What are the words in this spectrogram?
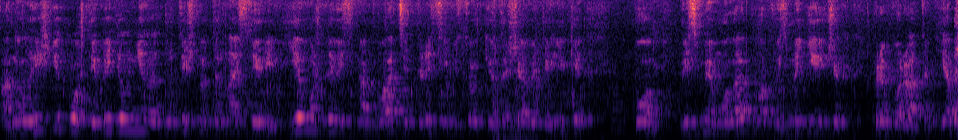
Аналогічні кошти виділені на 2013 рік. Є можливість на 20-30% здешевити ліки по вісьми молекулах, вісьми діючих препаратах. Я б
